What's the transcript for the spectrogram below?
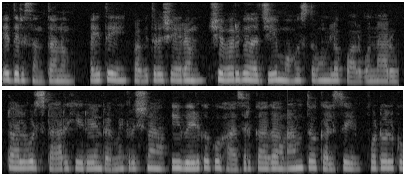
ఇద్దరు సంతానం అయితే పవిత్ర శైరం చివరిగా జీ మహోత్సవంలో పాల్గొన్నారు. టాలీవుడ్ స్టార్ హీరోయిన్ రమ్యకృష్ణ ఈ వేడుకకు హాజరు కాగా ఆమెతో కలిసి ఫోటోలకు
